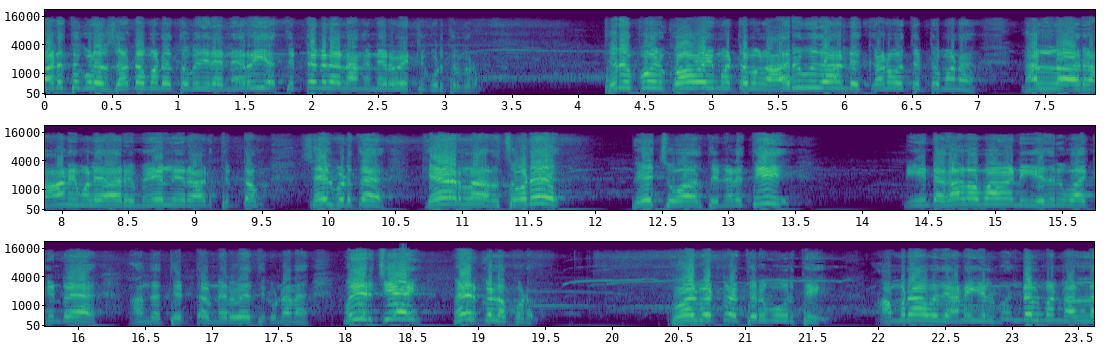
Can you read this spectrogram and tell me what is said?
மடத்துக்குளம் சட்டமன்ற தொகுதியில் நிறைய திட்டங்களை நாங்கள் நிறைவேற்றி கொடுத்துருக்குறோம். திருப்பூர் கோவை மற்றும் அறுபது ஆண்டு கனவு திட்டமான நல்லாறு ஆனைமலையாறு மேல்நீராறு திட்டம் செயல்படுத்த கேரள அரசோடு பேச்சுவார்த்தை நடத்தி நீண்ட காலமாக நீ எதிர்பார்க்கின்ற அந்த திட்டம் நிறைவேற்றிக் கொண்டான முயற்சியை மேற்கொள்ளப்படும். புகழ்பெற்ற திருமூர்த்தி அமராவதி அணையில் மண்டல் மண் அல்ல.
